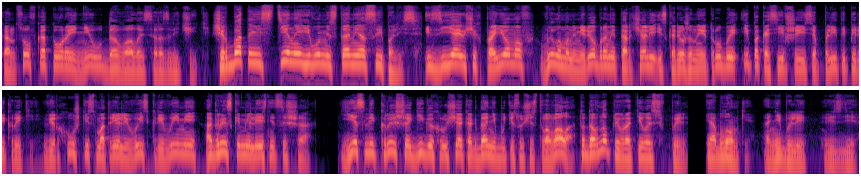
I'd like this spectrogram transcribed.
концов которой не удавалось различить. Щербатые стены его местами осыпались. Из зияющих проемов выломанными ребрами торчали искореженные трубы и покосившиеся плиты перекрытий. Верхушки смотрели ввысь кривыми огрызками лестницы шахт. Если крыша гигахруща когда-нибудь и существовала, то давно превратилась в пыль и обломки. Они были везде.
